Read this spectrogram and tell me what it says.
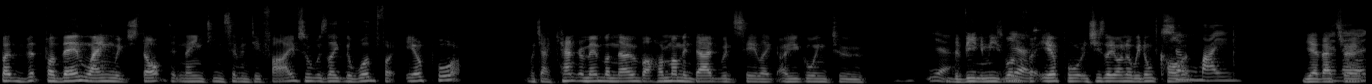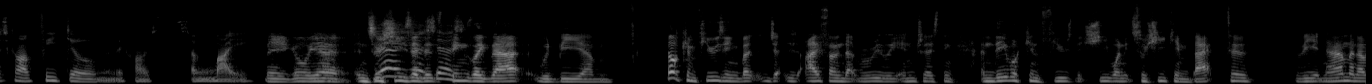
But th- for them, language stopped at 1975. So it was like the word for airport, which I can't remember now, but her mum and dad would say, like, are you going to yeah. the Vietnamese word yes. for airport? And she's like, oh no, we don't call it. Yeah, that's and, uh, right. It's called phi trường, and they call it there you go. Yeah, and so yeah, she said yes, that yes. things like that would be um not confusing, but I found that really interesting. And they were confused that she wanted, so she came back to Vietnam. And I,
